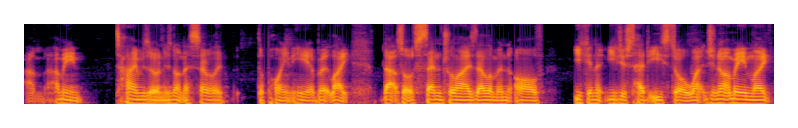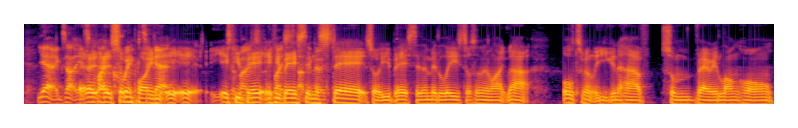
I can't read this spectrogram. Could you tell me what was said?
um, I mean, time zone is not necessarily the point here, but like that sort of centralized element of you can you just head east or west. Do you know what I mean? Like yeah, exactly. It's at, quite at some quick to point, get. i- i- if to you ba- if you're based in the states or you're based in the Middle East or something like that, ultimately you're going to have some very long haul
